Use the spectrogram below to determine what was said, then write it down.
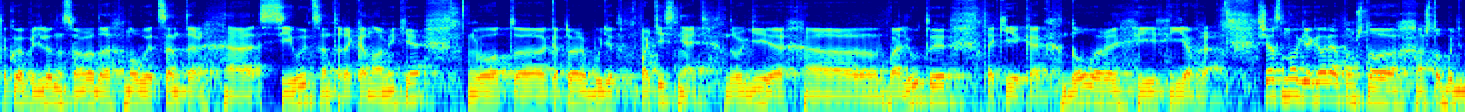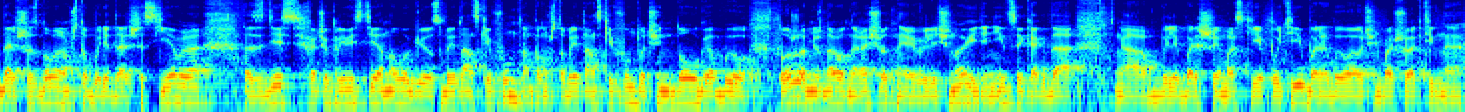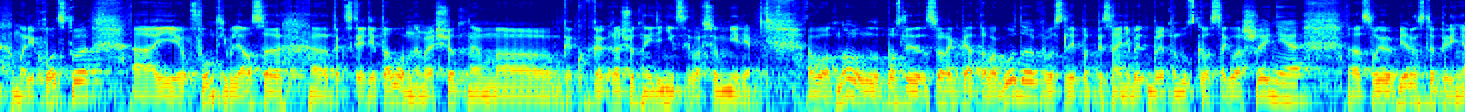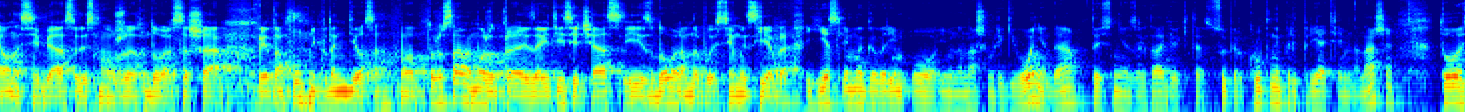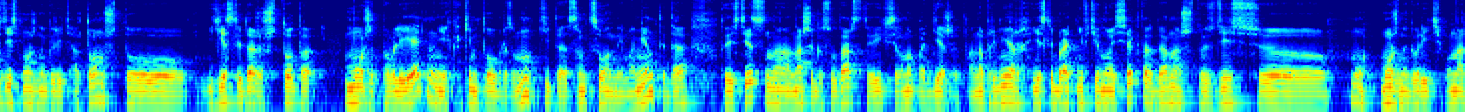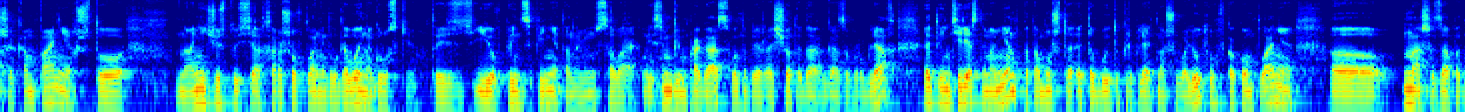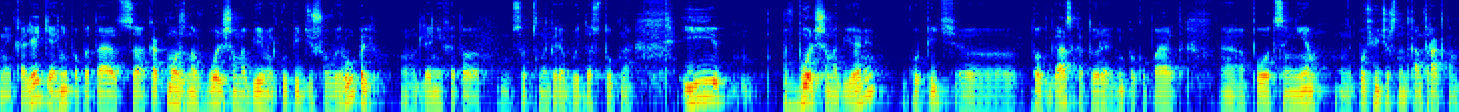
такой определенный своего рода новый центр э, силы, центр экономики, вот, э, который будет потеснять другие э, валюты, такие как доллары и евро. Сейчас многие говорят о том, что а что будет дальше с долларом, что будет дальше с евро. Здесь хочу привести аналогию с британским фунтом, потому что британский фунт очень долго был тоже международной расчетной величиной, единицей, когда были большие морские пути, было очень большое активное мореходство, а, и фунт являлся, а, так сказать, эталонным расчетным, а, как, расчетной единицей во всем мире. Вот. Но после 1945 года, после подписания Бреттон-Вудского соглашения, свое первенство перенял на себя, соответственно, уже доллар США. При этом фунт никуда не делся. Вот то же самое может произойти сейчас и с долларом, допустим, и с евро. Если мы говорим о именно нашем регионе, да, то есть не затрагивая какие-то супер крупные предприятия, именно наши, то здесь можно говорить о том, что если даже что-то может повлиять на них каким-то образом, ну, какие-то санкционные моменты, да, то, естественно, наше государство их все равно поддержит. А, например, если брать нефтяной сектор, да, наш, то здесь, э, ну, можно говорить о наших компаниях, что они чувствуют себя хорошо в плане долговой нагрузки. То есть ее, в принципе, нет, она минусовая. Если мы говорим про газ, вот, например, расчеты да, газа в рублях, это интересный момент, потому что это будет укреплять нашу валюту. В каком плане э, наши западные коллеги, они попытаются как можно в большем объеме купить дешевый рубль, для них это, собственно говоря, будет доступно, и в большем объеме купить э, тот газ, который они покупают э, по цене, по фьючерсным контрактам.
